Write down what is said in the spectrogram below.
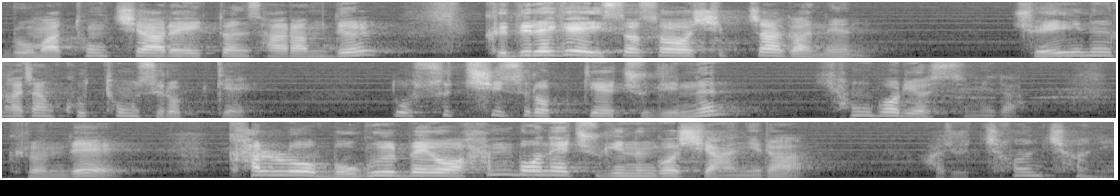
로마 통치 아래에 있던 사람들 그들에게 있어서 십자가는 죄인을 가장 고통스럽게 또 수치스럽게 죽이는 형벌이었습니다. 그런데 칼로 목을 베어 한 번에 죽이는 것이 아니라 아주 천천히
